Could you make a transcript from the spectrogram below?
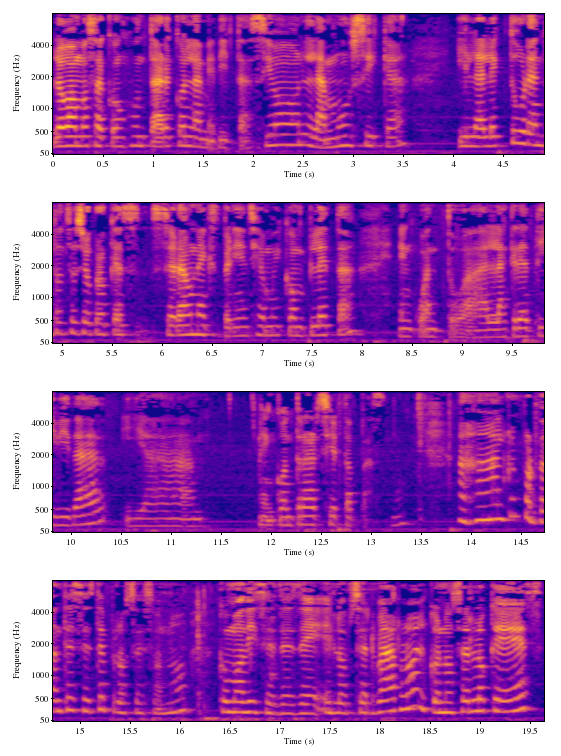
lo vamos a conjuntar con la meditación, la música y la lectura. Entonces yo creo que será una experiencia muy completa en cuanto a la creatividad y a encontrar cierta paz, ¿no? Ajá, algo importante es este proceso, ¿no? Como dices, desde el observarlo, el conocer lo que es,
